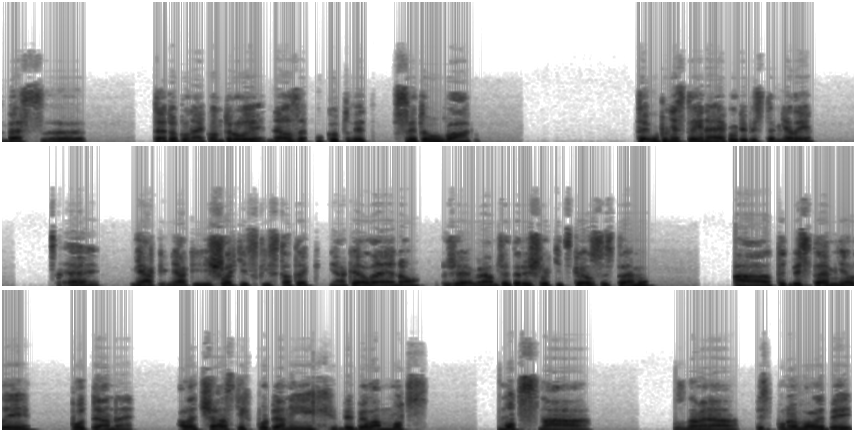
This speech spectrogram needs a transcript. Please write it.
Bez uh, této plné kontroly nelze ukotvit světovou vládu. To je úplně stejné, jako kdybyste měli eh, nějak, nějaký šlechtický statek, nějaké léno, že v rámci tedy šlechtického systému. A teď byste měli podané, ale část těch podaných by byla moc mocná, to znamená, disponovali by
